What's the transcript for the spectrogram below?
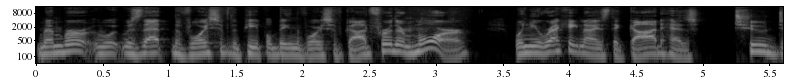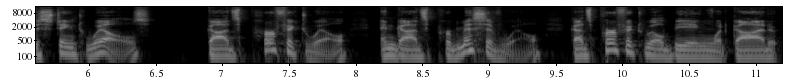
Remember, was that the voice of the people being the voice of God? Furthermore, when you recognize that God has two distinct wills, God's perfect will and God's permissive will. God's perfect will being what God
